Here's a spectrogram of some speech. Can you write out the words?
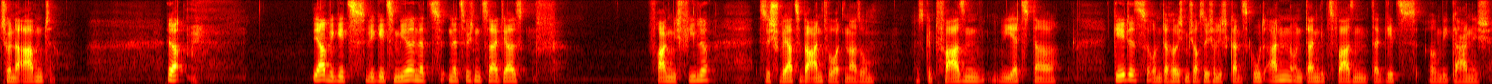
schöner Abend. Ja. Ja, wie geht's, wie geht's mir in der, in der Zwischenzeit? Ja, es fragen mich viele. Es ist schwer zu beantworten. Also es gibt Phasen wie jetzt, da geht es und da höre ich mich auch sicherlich ganz gut an. Und dann gibt es Phasen, da geht es irgendwie gar nicht.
